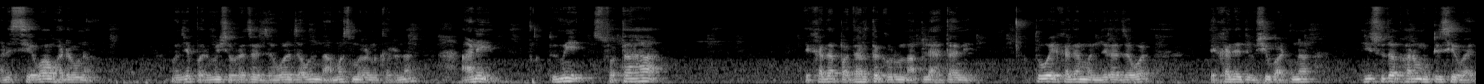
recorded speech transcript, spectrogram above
आणि सेवा वाढवणं म्हणजे परमेश्वराच्या जवळ जाऊन नामस्मरण करणं आणि तुम्ही स्वतः एखादा पदार्थ करून आपल्या हाताने तो एखाद्या मंदिराजवळ एखाद्या दिवशी वाटणं ही सुद्धा फार मोठी सेवा आहे.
